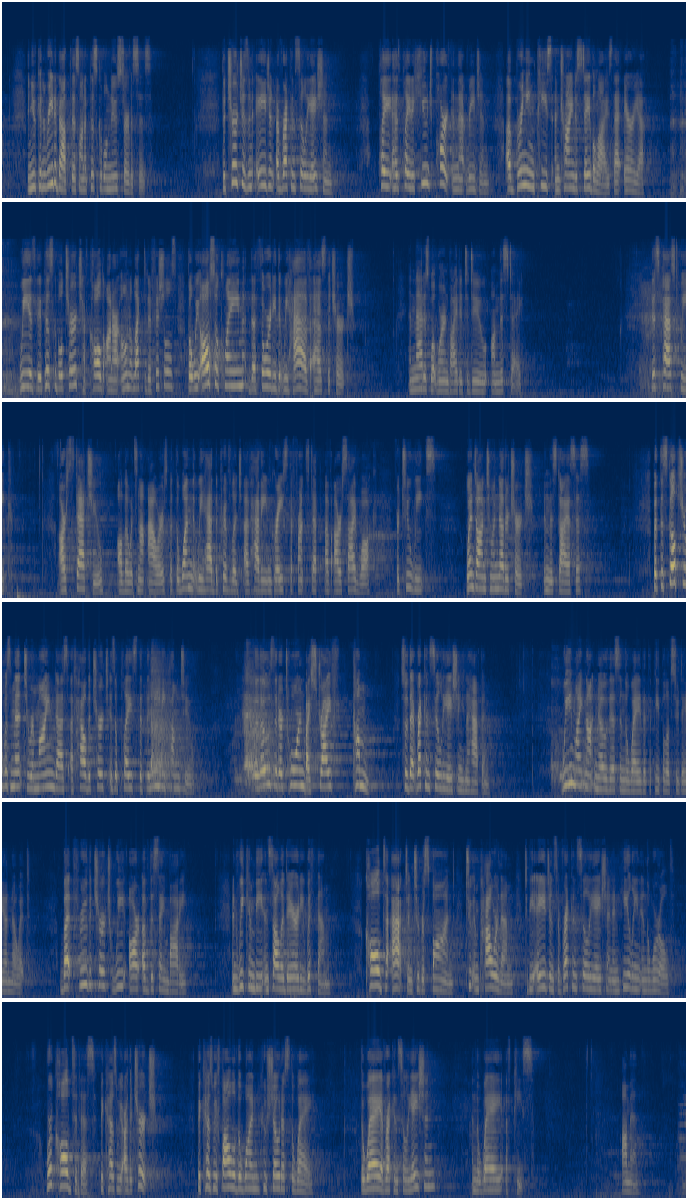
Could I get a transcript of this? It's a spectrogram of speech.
And you can read about this on Episcopal news services. The church is an agent of reconciliation, play, has played a huge part in that region of bringing peace and trying to stabilize that area. We, as the Episcopal Church, have called on our own elected officials, but we also claim the authority that we have as the church. And that is what we're invited to do on this day. This past week, our statue, although it's not ours, but the one that we had the privilege of having grace the front step of our sidewalk for two weeks, went on to another church in this diocese but the sculpture was meant to remind us of how the church is a place that the needy come to. For those that are torn by strife, come so that reconciliation can happen. We might not know this in the way that the people of Sudan know it, but through the church, we are of the same body, and we can be in solidarity with them, called to act and to respond, to empower them to be agents of reconciliation and healing in the world. We're called to this because we are the church, because we follow the one who showed us the way the way of reconciliation and the way of peace. Amen.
